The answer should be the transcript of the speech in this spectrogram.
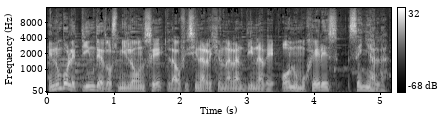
En un boletín de 2011, la Oficina Regional Andina de ONU Mujeres señala,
